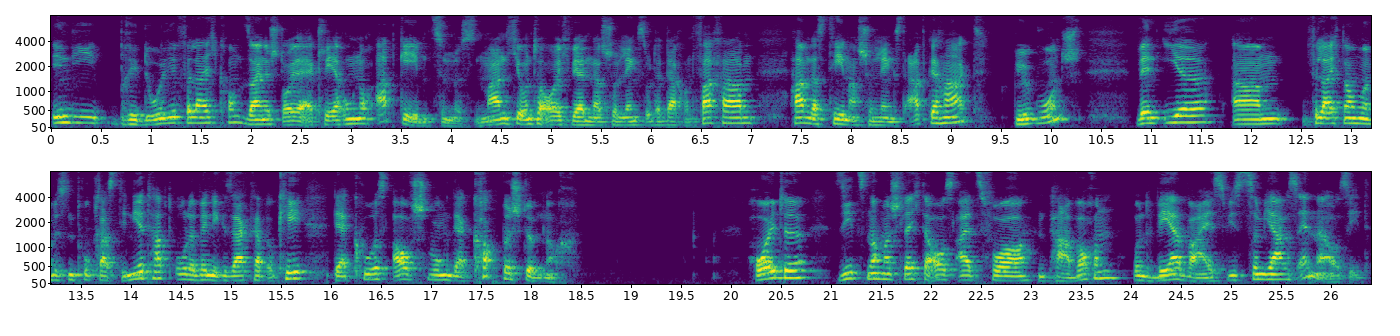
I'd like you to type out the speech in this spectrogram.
in die Bredouille vielleicht kommt, seine Steuererklärung noch abgeben zu müssen. Manche unter euch werden das schon längst unter Dach und Fach haben, haben das Thema schon längst abgehakt. Glückwunsch. Wenn ihr ähm, vielleicht noch mal ein bisschen prokrastiniert habt oder wenn ihr gesagt habt, okay, der Kursaufschwung, der kommt bestimmt noch. Heute sieht's noch mal schlechter aus als vor ein paar Wochen und wer weiß, wie es zum Jahresende aussieht.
